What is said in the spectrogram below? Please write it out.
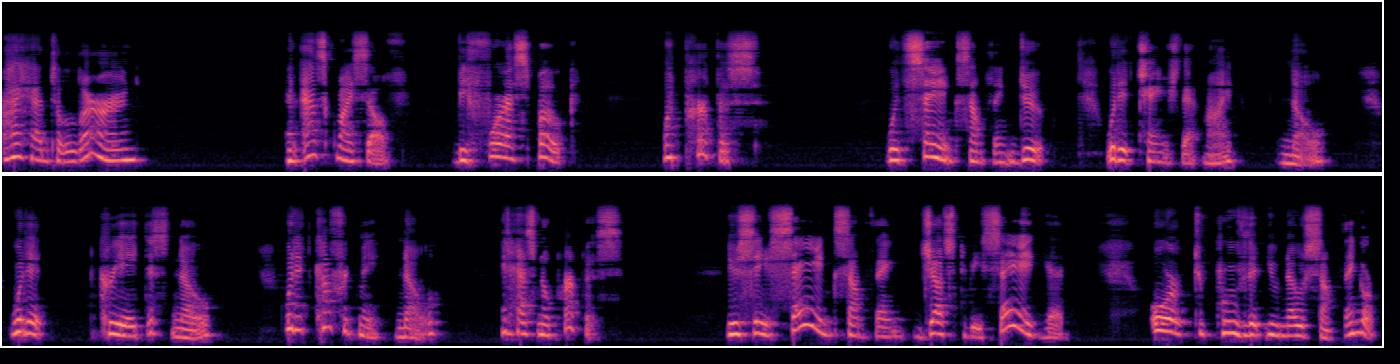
I had to learn and ask myself before I spoke, what purpose would saying something do? Would it change that mind? No. Would it create this? No. Would it comfort me? No. It has no purpose. You see, saying something just to be saying it, or to prove that you know something, or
